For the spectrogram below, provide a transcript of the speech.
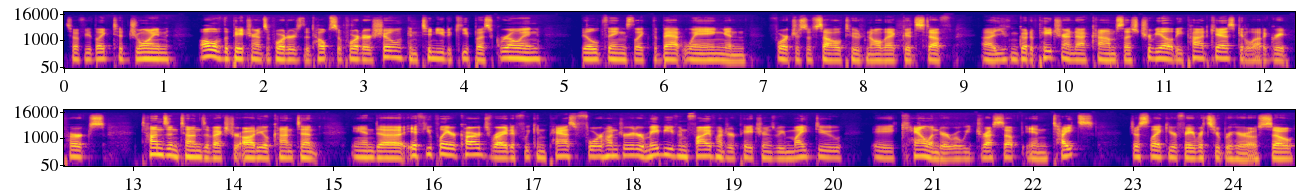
So if you'd like to join all of the Patreon supporters that help support our show and continue to keep us growing, build things like the Batwing and Fortress of Solitude and all that good stuff, Uh, you can go to patreon.com slash triviality podcast, get a lot of great perks, tons and tons of extra audio content. And uh, if you play your cards right, if we can pass 400 or maybe even 500 patrons, we might do a calendar where we dress up in tights, just like your favorite superheroes. So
